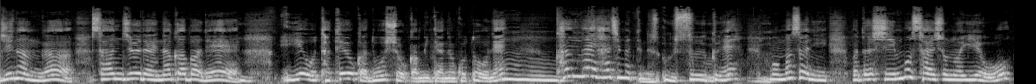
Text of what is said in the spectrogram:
次男が30代半ばばで家を建てようかどうしようかみたいなことをね、考え始めてるんです。薄くね。もうまさに私も最初の家を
